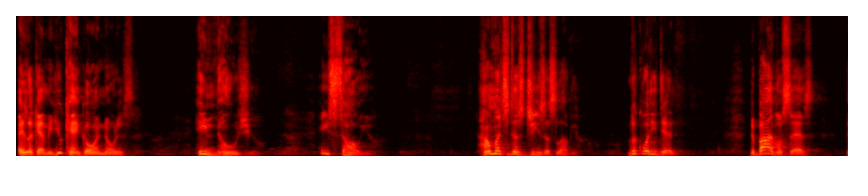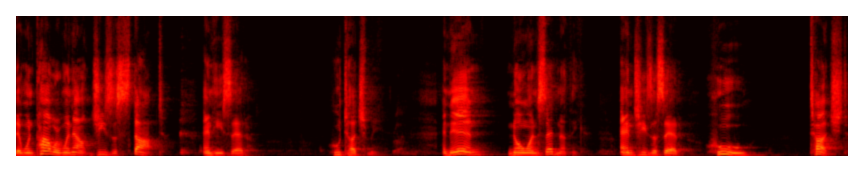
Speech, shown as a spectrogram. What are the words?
Hey, look at me. You can't go unnoticed. He knows you, He saw you. How much does Jesus love you? Look what He did. The Bible says that when power went out, Jesus stopped and he said, Who touched me? And then no one said nothing. And Jesus said, Who touched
